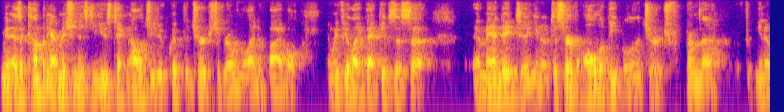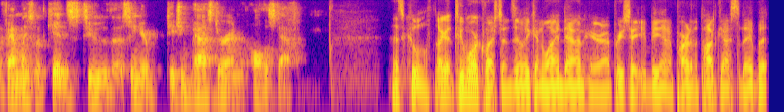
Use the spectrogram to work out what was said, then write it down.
I mean, as a company, our mission is to use technology to equip the church to grow in the light of the Bible, and we feel like that gives us a, a mandate to you know to serve all the people in the church, from the you know families with kids to the senior teaching pastor and all the staff. That's cool. I got two more questions, and we can wind down here. I appreciate you being a part of the podcast today. But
